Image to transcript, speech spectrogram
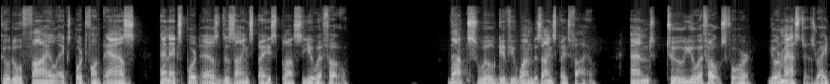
Go to File, Export Font As, and export as design space plus UFO. That will give you one design space file and two UFOs for your masters, right?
